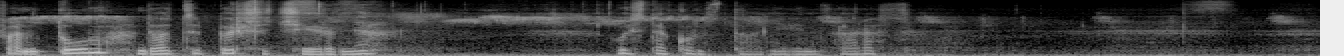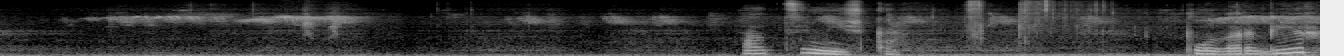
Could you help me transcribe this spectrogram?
Фантом 21 червня. Ось в такому стані він зараз. А оце мішка. Поларбір.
